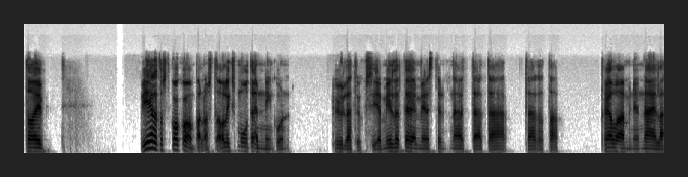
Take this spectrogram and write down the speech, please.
Toi, vielä tuosta kokoonpanosta, oliko muuten niin kuin yllätyksiä? Miltä teidän mielestä nyt näyttää tämä, tämä tota, pelaaminen näillä,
